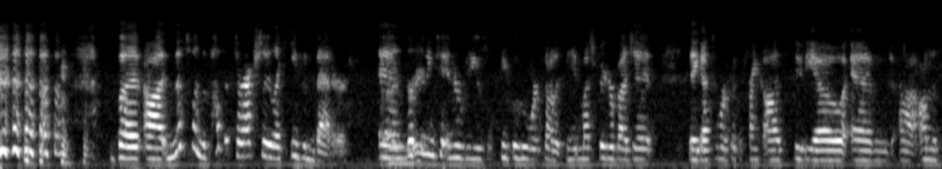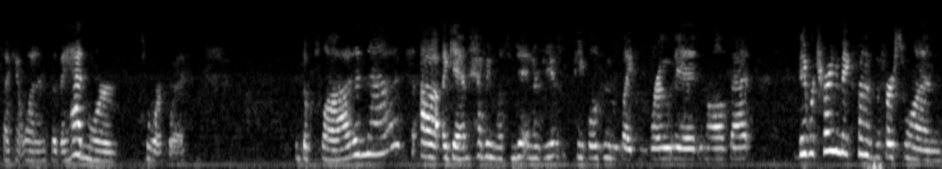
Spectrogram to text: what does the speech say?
but uh, in this one, the puppets are actually like even better. And listening to interviews with people who worked on it, they had much bigger budget. They got to work with the Frank Oz studio and uh, on the second one, and so they had more to work with. The plot in that, uh, again, having listened to interviews with people who like wrote it and all of that, they were trying to make fun of the first one,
